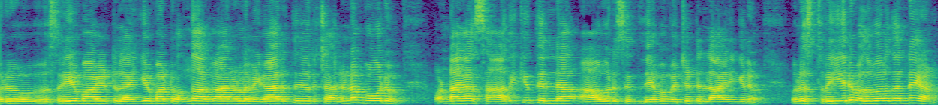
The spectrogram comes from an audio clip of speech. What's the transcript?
ഒരു സ്ത്രീയുമായിട്ട് ലൈംഗികമായിട്ട് ഒന്നാകാനുള്ള വികാരത്തിന് ഒരു ചലനം പോലും ഉണ്ടാകാൻ സാധിക്കത്തില്ല. ആ ഒരു സ്ഥിതി ദൈവം വെച്ചിട്ടില്ല എങ്കിലും ഒരു സ്ത്രീയിലും അതുപോലെ തന്നെയാണ്.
